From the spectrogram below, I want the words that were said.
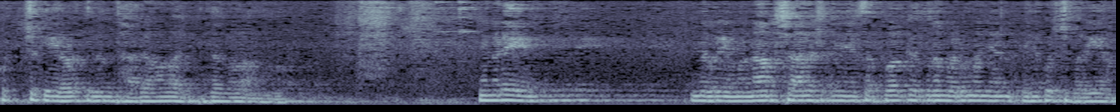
കൊച്ചു കേരളത്തിലും ധാരാളം അത്ഭുതങ്ങളാണ് ഞങ്ങളുടെ എന്താ പറയുക മണ്ണാർശാല സർപ്പകീർത്തനം വരുമ്പോൾ ഞാൻ ഇതിനെക്കുറിച്ച് പറയാം.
